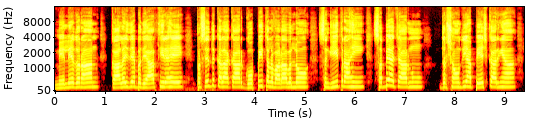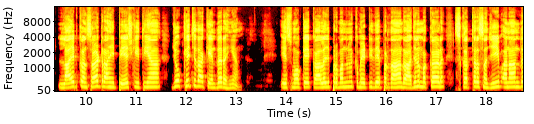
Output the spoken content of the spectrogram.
ਮੇਲੇ ਦੌਰਾਨ ਕਾਲਜ ਦੇ ਵਿਦਿਆਰਥੀ ਰਹੇ, ਪ੍ਰਸਿੱਧ ਕਲਾਕਾਰ ਗੋਪੀ ਤਲਵਾੜਾ ਵੱਲੋਂ ਸੰਗੀਤ ਰਾਹੀਂ ਸੱਭਿਆਚਾਰ ਨੂੰ ਦਰਸਾਉਂਦੀਆਂ ਪੇਸ਼ਕਾਰੀਆਂ, ਲਾਈਵ ਕਨਸਰਟ ਰਾਹੀਂ ਪੇਸ਼ ਕੀਤੀਆਂ ਜੋ ਖਿੱਚ ਦਾ ਕੇਂਦਰ ਰਹੀਆਂ। ਇਸ ਮੌਕੇ ਕਾਲਜ ਪ੍ਰਬੰਧਨ ਕਮੇਟੀ ਦੇ ਪ੍ਰਧਾਨ ਰਾਜਨ ਮੱਕੜ, ਸਕੱਤਰ ਸੰਜੀਵ ਆਨੰਦ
